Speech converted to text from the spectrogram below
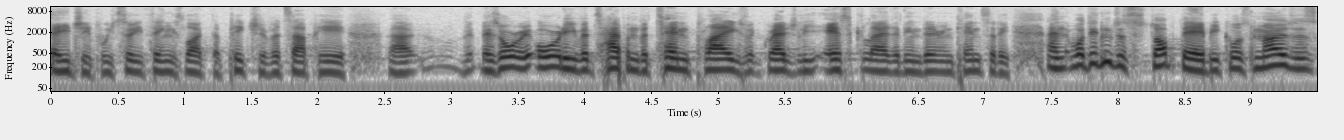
Egypt, we see things like the picture that's up here. Uh, there's already, already that's happened the 10 plagues that gradually escalated in their intensity. And what didn't just stop there because Moses,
